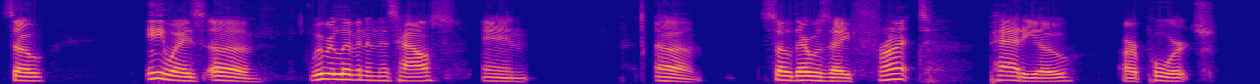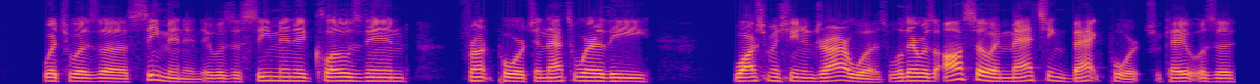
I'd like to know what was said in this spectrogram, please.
So anyways uh, we were living in this house and uh, so there was a front patio or porch which was uh, cemented. It was a cemented closed in front porch and that's where the washing machine and dryer was. Well, there was also a matching back porch. Okay, it was a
